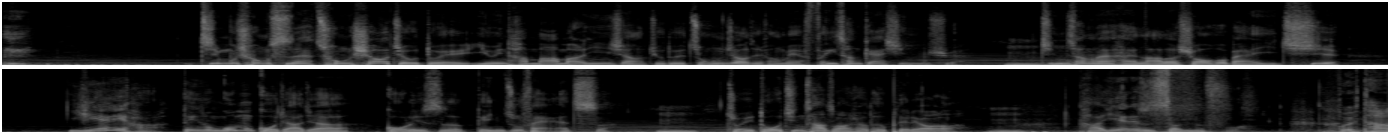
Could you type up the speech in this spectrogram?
吉姆琼斯呢，从小就对，因为他妈妈的影响，就对宗教这方面非常感兴趣。嗯，经常呢还拉到小伙伴一起演一下，等于说我们过家家过的是给你煮饭吃，嗯最多警察抓小偷不得了了。嗯，他演的是神父，我以为他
